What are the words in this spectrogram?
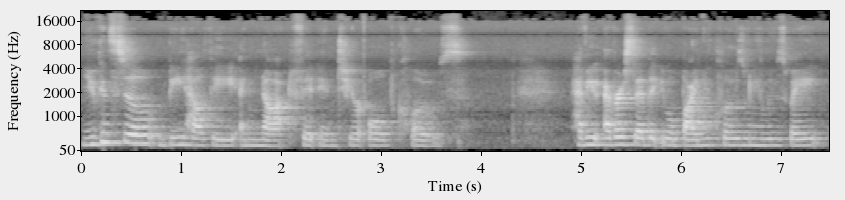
You can still be healthy and not fit into your old clothes. Have you ever said that you will buy new clothes when you lose weight?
